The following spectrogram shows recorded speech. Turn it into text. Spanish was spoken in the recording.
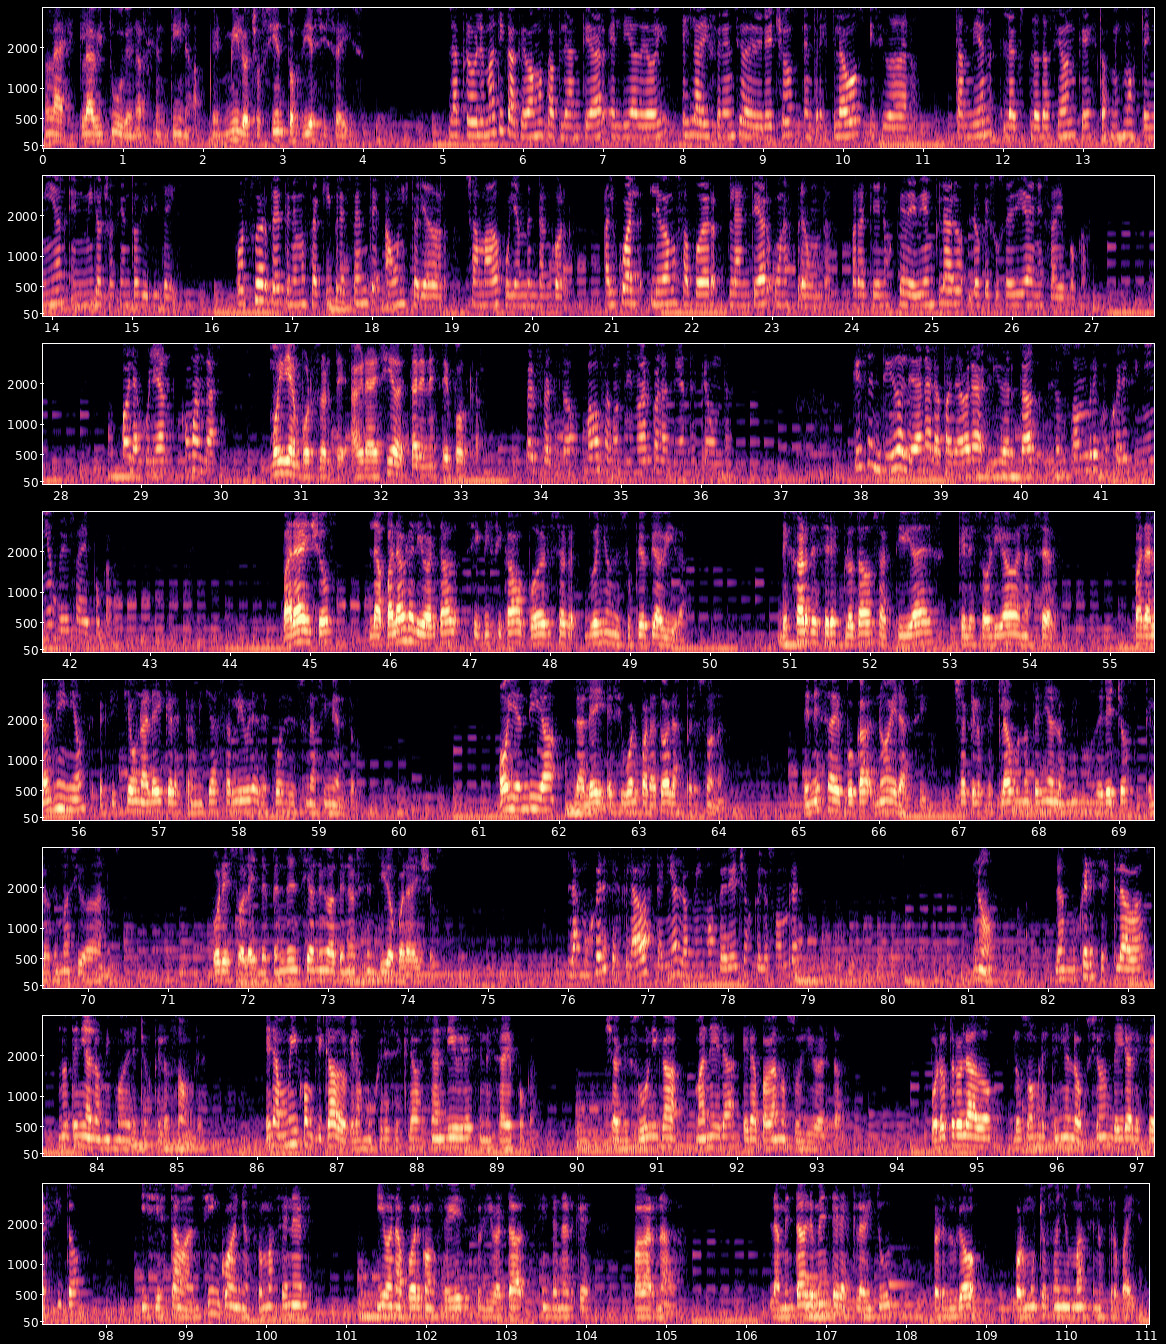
la esclavitud en Argentina en 1816. La problemática que vamos a plantear el día de hoy es la diferencia de derechos entre esclavos y ciudadanos, también la explotación que estos mismos tenían en 1816. Por suerte tenemos aquí presente a un historiador llamado Julián Bentancor, al cual le vamos a poder plantear unas preguntas para que nos quede bien claro lo que sucedía en esa época. Hola Julián, ¿cómo andás? Muy bien, por suerte, agradecido de estar en este podcast. Perfecto, vamos a continuar con las siguientes preguntas. ¿Qué sentido le dan a la palabra libertad los hombres, mujeres y niños de esa época? Para ellos, la palabra libertad significaba poder ser dueños de su propia vida, dejar de ser explotados a actividades que les obligaban a hacer. Para los niños existía una ley que les permitía ser libres después de su nacimiento. Hoy en día la ley es igual para todas las personas. En esa época no era así, ya que los esclavos no tenían los mismos derechos que los demás ciudadanos. Por eso la independencia no iba a tener sentido para ellos, ¿Las mujeres esclavas tenían los mismos derechos que los hombres? No, las mujeres esclavas no tenían los mismos derechos que los hombres. Era muy complicado que las mujeres esclavas sean libres en esa época, ya que su única manera era pagando su libertad. Por otro lado, los hombres tenían la opción de ir al ejército y si estaban cinco años o más en él, iban a poder conseguir su libertad sin tener que pagar nada. Lamentablemente la esclavitud perduró por muchos años más en nuestro país.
